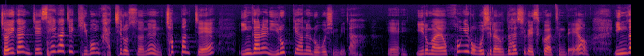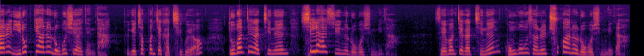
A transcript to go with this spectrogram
저희가 이제 세 가지 기본 가치로서는 첫 번째 인간을 이롭게 하는 로봇입니다. 예, 이름하여 홍이 로봇이라고도 할 수가 있을 것 같은데요. 인간을 이롭게 하는 로봇이어야 된다. 그게 첫 번째 가치고요. 두 번째 가치는 신뢰할 수 있는 로봇입니다. 세 번째 가치는 공공선을 추구하는 로봇입니다.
